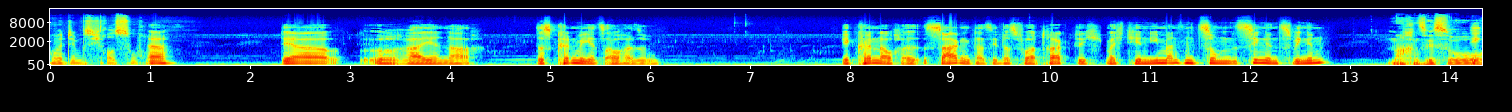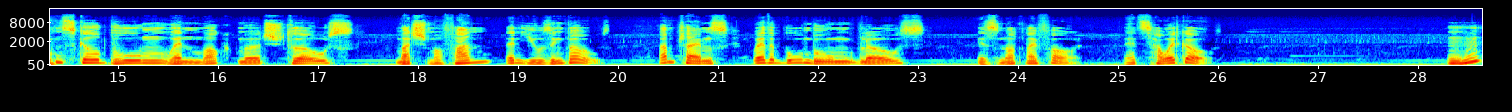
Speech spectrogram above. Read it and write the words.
Moment, den muss ich raussuchen. Äh, der Reihe nach. Das können wir jetzt auch, also wir können auch äh, sagen, dass ihr das vortragt. Ich möchte hier niemanden zum Singen zwingen. Machen Sie es so. Things go boom when mock merch throws. Much more fun than using bows. Sometimes where the boom boom blows is not my fault. That's how it goes. Mhm.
